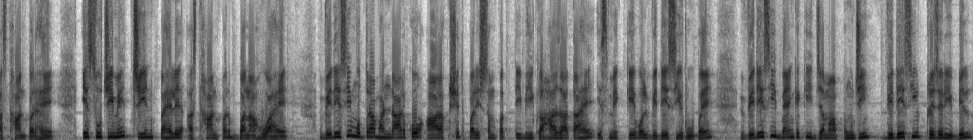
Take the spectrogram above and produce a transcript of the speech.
स्थान पर है। इस सूची में चीन पहले स्थान पर बना हुआ है। विदेशी मुद्रा भंडार को आरक्षित परिसंपत्ति भी कहा जाता है। इसमें केवल विदेशी रुपए, विदेशी बैंक की जमा पूंजी, विदेशी ट्रेजरी बिल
